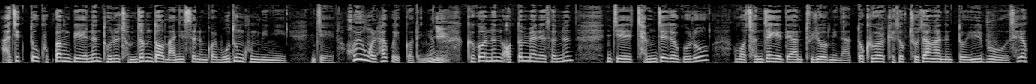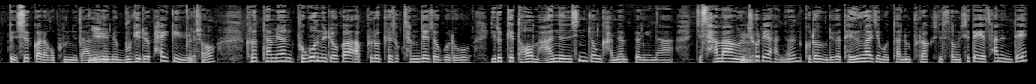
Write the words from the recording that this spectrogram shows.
아직도 국방비에는 돈을 점점 더 많이 쓰는 걸 모든 국민이 이제 허용을 하고 있거든요. 예. 그거는 어떤 면에서는 이제 잠재적으로 뭐 전쟁에 대한 두려움이나 또 그걸 계속 조장하는 또 일부 세력도 있을 거라고 봅니다. 예. 왜냐하면 예. 무기를 팔기 위해서 그렇죠. 그렇다면 보건의료가 앞으로 계속 잠재적으로 이렇게 더 많은 신종 감염병이나 이제 사망을 음. 초래하는 그런 우리가 대응하지 못하는 불확실성 시대에 사는데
